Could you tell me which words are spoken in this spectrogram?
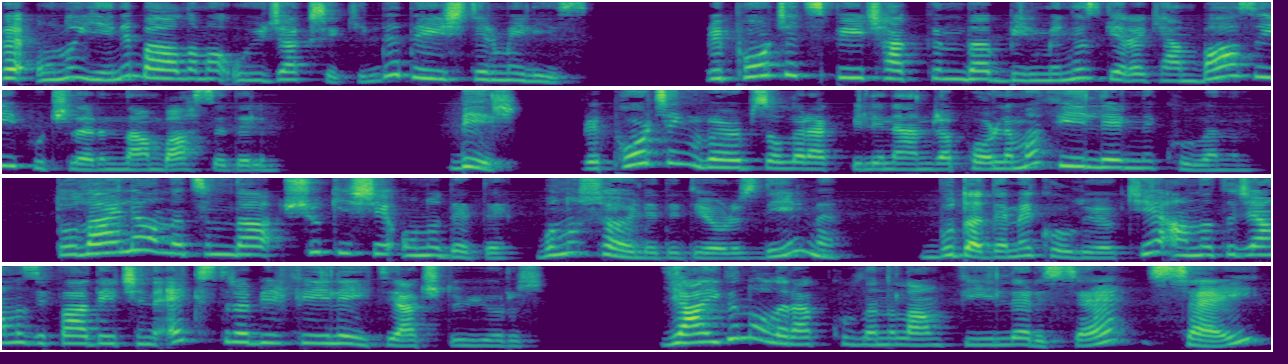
ve onu yeni bağlama uyacak şekilde değiştirmeliyiz. Reported speech hakkında bilmeniz gereken bazı ipuçlarından bahsedelim. 1. Reporting verbs olarak bilinen raporlama fiillerini kullanın. Dolaylı anlatımda şu kişi onu dedi, bunu söyledi diyoruz değil mi? Bu da demek oluyor ki anlatacağımız ifade için ekstra bir fiile ihtiyaç duyuyoruz. Yaygın olarak kullanılan fiiller ise say,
